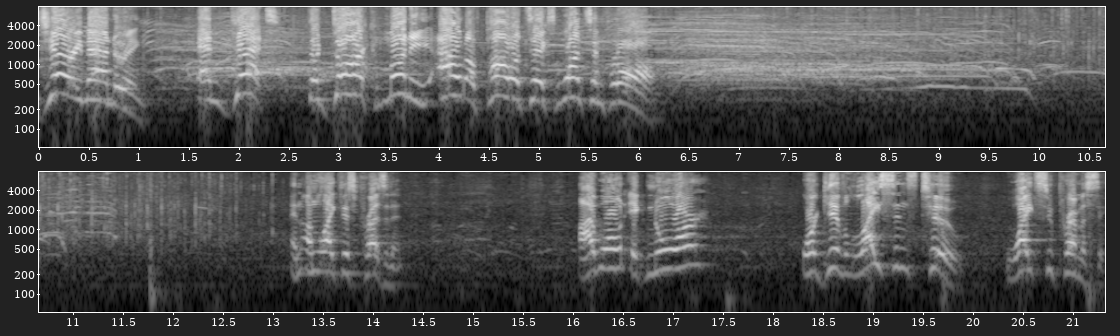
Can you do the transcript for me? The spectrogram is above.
gerrymandering, and get the dark money out of politics once and for all. And unlike this president, I won't ignore or give license to white supremacy.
